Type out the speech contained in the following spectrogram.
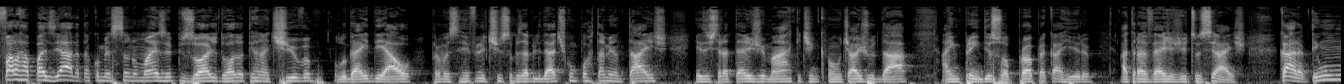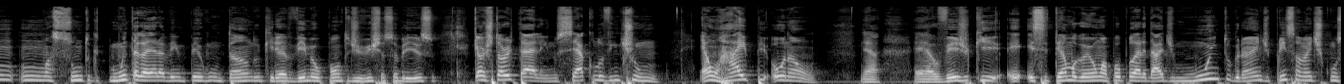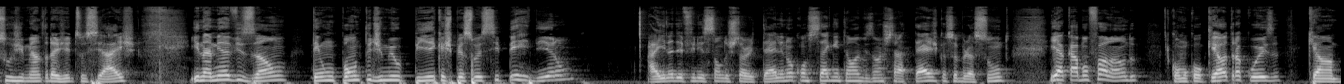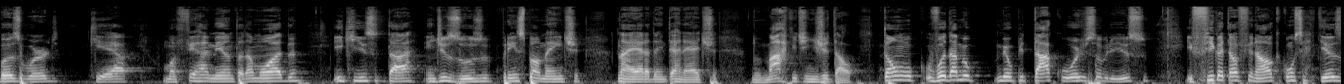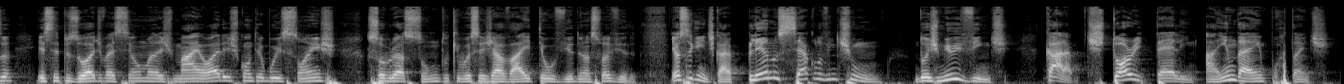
Fala rapaziada, tá começando mais um episódio do Roda Alternativa, o lugar ideal para você refletir sobre as habilidades comportamentais e as estratégias de marketing que vão te ajudar a empreender sua própria carreira através das redes sociais. Cara, tem um, um assunto que muita galera vem me perguntando, queria ver meu ponto de vista sobre isso, que é o storytelling no século 21. É um hype ou não? É, é, eu vejo que esse tema ganhou uma popularidade muito grande, principalmente com o surgimento das redes sociais. E na minha visão, tem um ponto de miopia que as pessoas se perderam aí na definição do storytelling, não conseguem ter uma visão estratégica sobre o assunto e acabam falando, como qualquer outra coisa, que é uma buzzword, que é uma ferramenta da moda e que isso está em desuso, principalmente na era da internet, no marketing digital. Então, eu vou dar meu, meu pitaco hoje sobre isso e fica até o final, que com certeza esse episódio vai ser uma das maiores contribuições sobre o assunto que você já vai ter ouvido na sua vida. E é o seguinte, cara, pleno século 21, 2020, cara, storytelling ainda é importante?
